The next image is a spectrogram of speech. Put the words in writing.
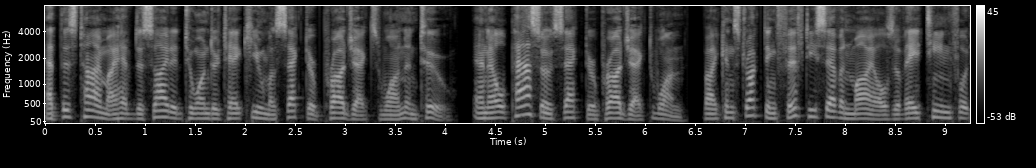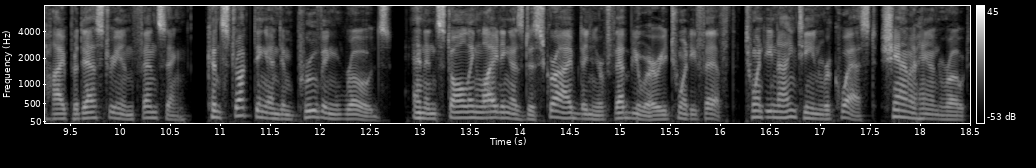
At this time I have decided to undertake Yuma Sector Projects 1 and 2 and El Paso Sector Project 1 by constructing 57 miles of 18-foot high pedestrian fencing, constructing and improving roads, and installing lighting as described in your February 25, 2019 request, Shanahan wrote.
